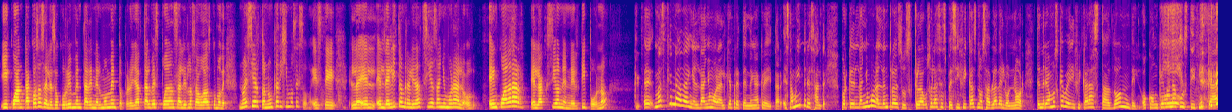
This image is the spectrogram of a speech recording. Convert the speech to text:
y cuánta cosa se les ocurrió inventar en el momento, pero ya tal vez puedan salir los abogados como de, no es cierto, nunca dijimos eso. Este, el, el delito en realidad sí es daño moral, o encuadrar la acción en el tipo, ¿no? Eh, más que nada en el daño moral que pretenden acreditar. Está muy interesante, porque el daño moral dentro de sus cláusulas específicas nos habla del honor. Tendríamos que verificar hasta dónde o con qué van a justificar,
